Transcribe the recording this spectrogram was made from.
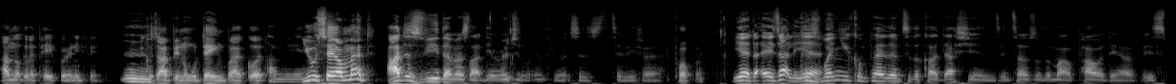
I'm not going to pay for anything mm. because I've been ordained by God. I mean- you would say I'm mad. I just view them as like the original influences. To be fair, Proper. Yeah, that, exactly. because Yeah. when you compare them to the Kardashians in terms of the amount of power they have, it's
